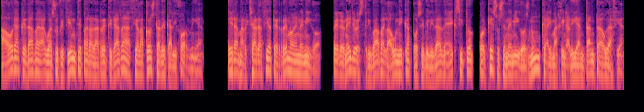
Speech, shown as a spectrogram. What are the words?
Ahora quedaba agua suficiente para la retirada hacia la costa de California. Era marchar hacia terreno enemigo. Pero en ello estribaba la única posibilidad de éxito, porque sus enemigos nunca imaginarían tanta audacia.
